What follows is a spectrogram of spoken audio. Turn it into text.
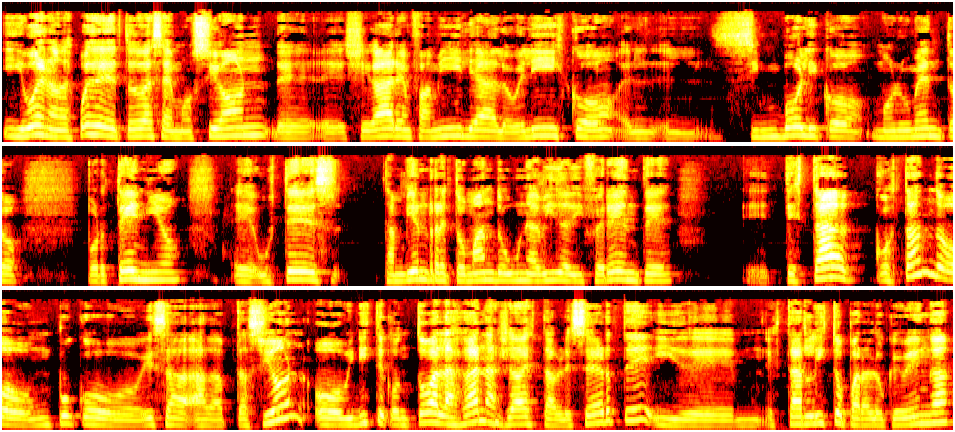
Y bueno, después de toda esa emoción de, llegar en familia al obelisco, el, simbólico monumento porteño, eh, ustedes también retomando una vida diferente, ¿te está costando un poco esa adaptación o viniste con todas las ganas ya de establecerte y de mm, estar listo para lo que venga,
